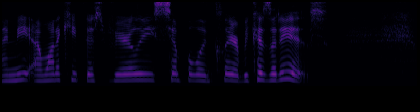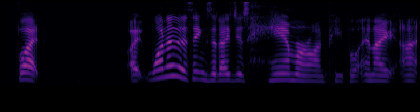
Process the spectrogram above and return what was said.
I need I want to keep this very simple and clear because it is. But I, one of the things that I just hammer on people, and I, I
